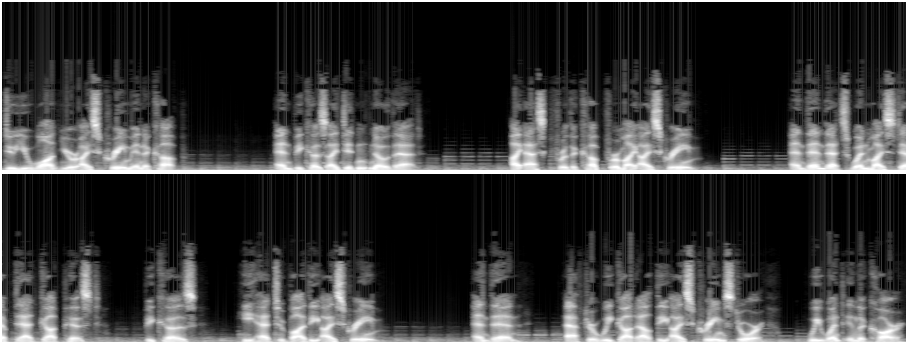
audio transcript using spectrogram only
do you want your ice cream in a cup? And because I didn't know that, I asked for the cup for my ice cream. And then that's when my stepdad got pissed, because, he had to buy the ice cream. And then, after we got out the ice cream store, we went in the car,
